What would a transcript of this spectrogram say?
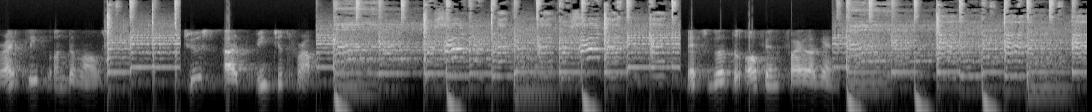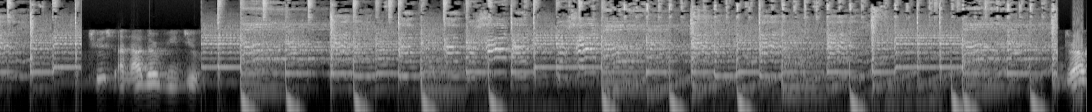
Right click on the mouse, choose add video track. Let's go to open file again. Choose another video. Drag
